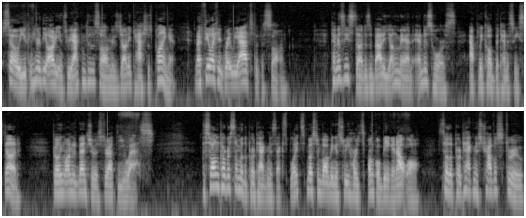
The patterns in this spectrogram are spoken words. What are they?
so you can hear the audience reacting to the song as Johnny Cash is playing it, and I feel like it greatly adds to this song. Tennessee Stud is about a young man and his horse, aptly called the Tennessee Stud, going on adventures throughout the U.S. The song covers some of the protagonist's exploits, most involving his sweetheart's uncle being an outlaw, so the protagonist travels through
